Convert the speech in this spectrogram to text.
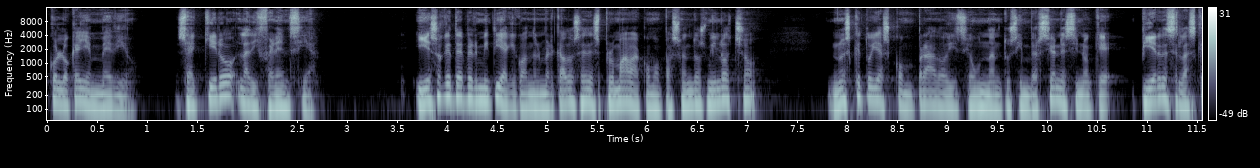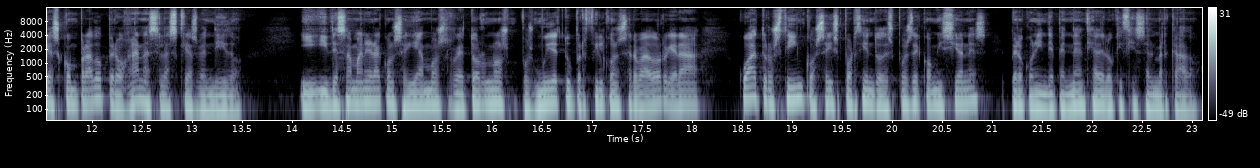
con lo que hay en medio. O sea, quiero la diferencia. Y eso que te permitía que cuando el mercado se desplomaba, como pasó en 2008, no es que tú hayas comprado y se hundan tus inversiones, sino que pierdes en las que has comprado, pero ganas en las que has vendido. Y, y de esa manera conseguíamos retornos pues muy de tu perfil conservador, que era 4, 5, 6% después de comisiones, pero con independencia de lo que hiciese el mercado.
